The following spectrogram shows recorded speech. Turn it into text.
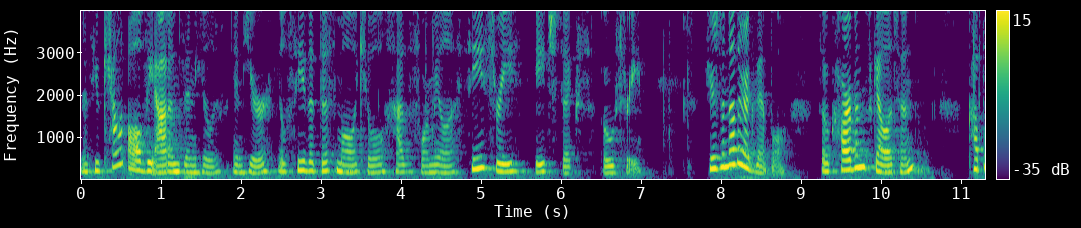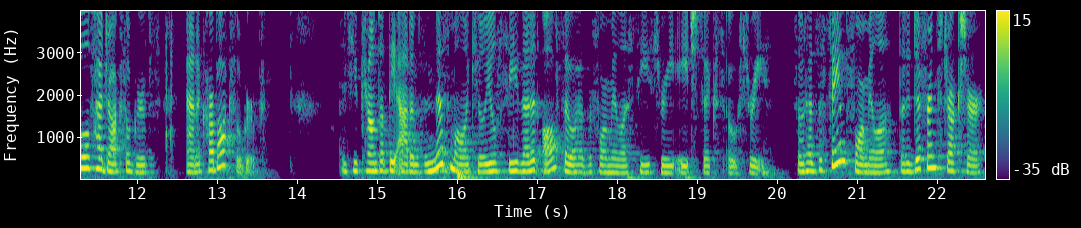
And if you count all of the atoms in here, in here, you'll see that this molecule has the formula C3H6O3. Here's another example. So carbon skeleton, couple of hydroxyl groups, and a carboxyl group. If you count up the atoms in this molecule, you'll see that it also has the formula C3H6O3. So it has the same formula, but a different structure,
